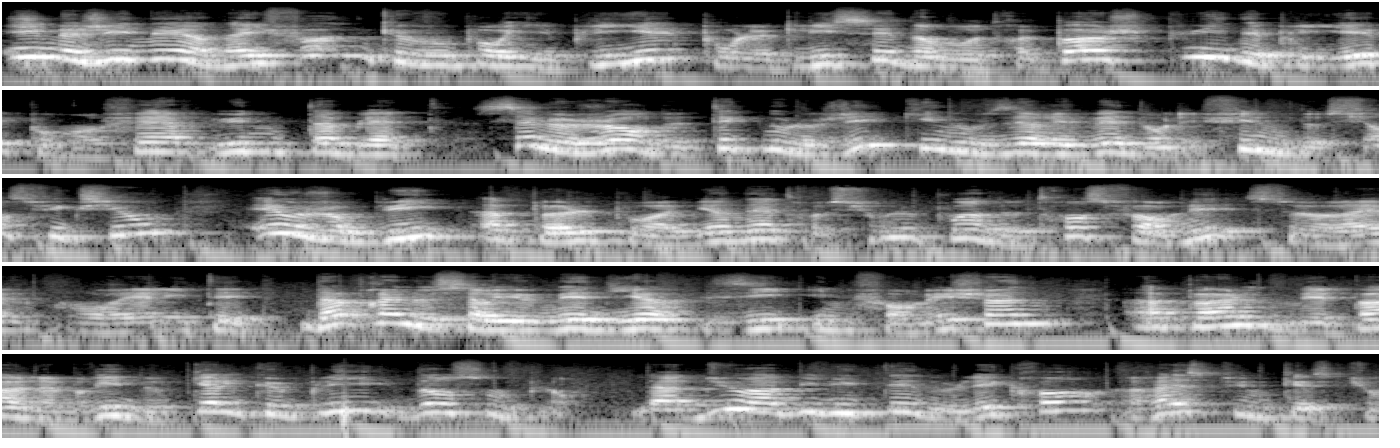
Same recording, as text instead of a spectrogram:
Imaginez un iPhone que vous pourriez plier pour le glisser dans votre poche, puis déplier pour en faire une tablette. C'est le genre de technologie qui nous est rêvé dans les films de science-fiction, et aujourd'hui, Apple pourrait bien être sur le point de transformer ce rêve en réalité. D'après le sérieux média The Information, Apple n'est pas à l'abri de quelques plis dans son plan. La durabilité de l'écran reste une question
